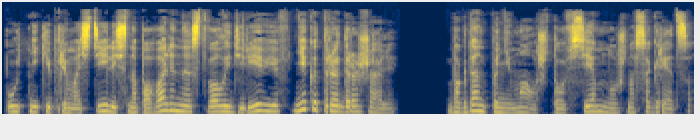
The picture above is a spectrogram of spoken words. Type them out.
Путники примостились на поваленные стволы деревьев, некоторые дрожали. Богдан понимал, что всем нужно согреться.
